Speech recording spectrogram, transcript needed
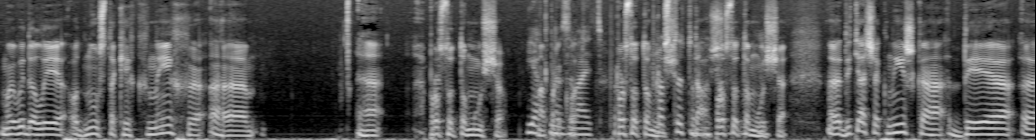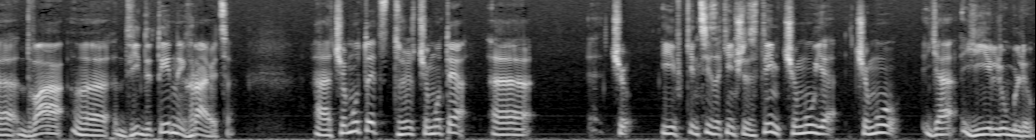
Ми видали одну з таких книг. Просто тому, що Як наприклад, називається? просто тому, просто що тому, да, що. просто тому, що дитяча книжка, де два дві дитини граються. Чому те, чому те, і в кінці закінчується тим, чому я чому я її люблю.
